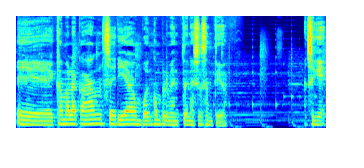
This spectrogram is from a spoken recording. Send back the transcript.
eh, Kamala Khan sería un buen complemento en ese sentido. Así que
